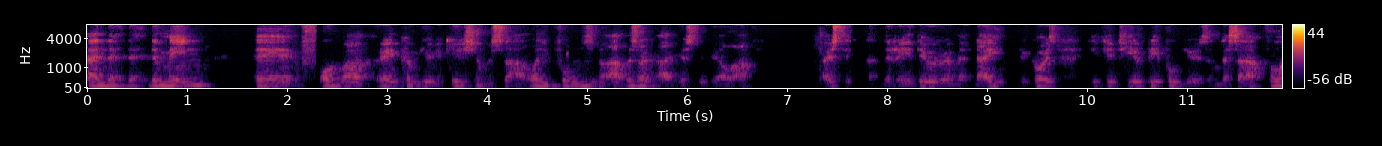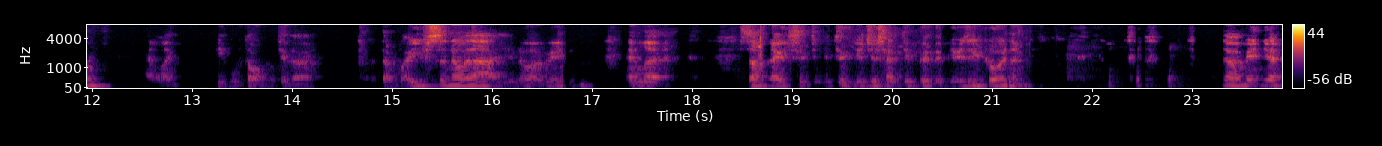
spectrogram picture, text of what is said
and the, the, main uh, form of uh, communication was satellite phones, and that was a, that used to be a laugh. I used to in the radio room at night because you could hear people using the sat phone and like people talking to their their wives and all that, you know what I mean? And like some nights you just had to put the music on and you know what I mean? You're,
